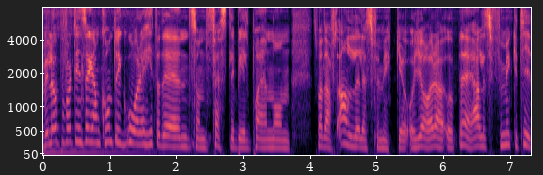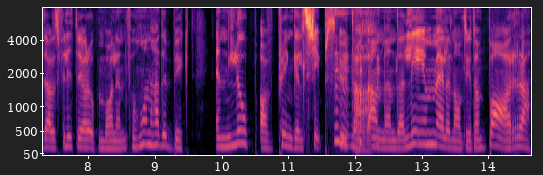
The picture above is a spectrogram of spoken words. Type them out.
Vi la upp på vårt Instagramkonto igår jag hittade en sån festlig bild på en någon som hade haft alldeles för mycket att göra, upp, nej, alldeles för mycket tid och alldeles för lite att göra uppenbarligen. För hon hade byggt en loop av Pringles chips utan att använda lim eller någonting utan bara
